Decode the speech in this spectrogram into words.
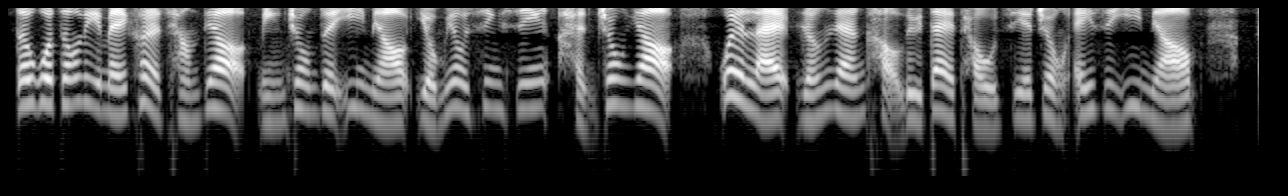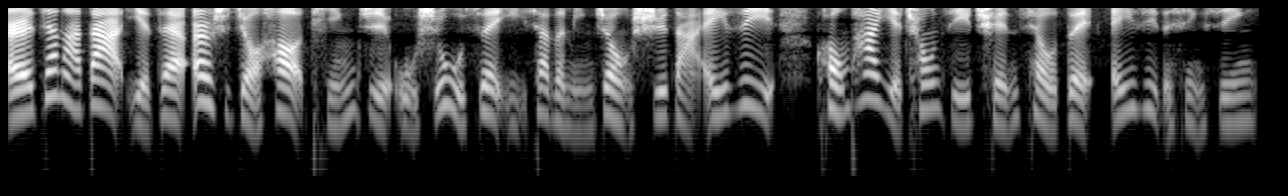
德国总理梅克尔强调，民众对疫苗有没有信心很重要，未来仍然考虑带头接种 A Z 疫苗。而加拿大也在二十十九号停止五十五岁以下的民众施打 A Z，恐怕也冲击全球对 A Z 的信心。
